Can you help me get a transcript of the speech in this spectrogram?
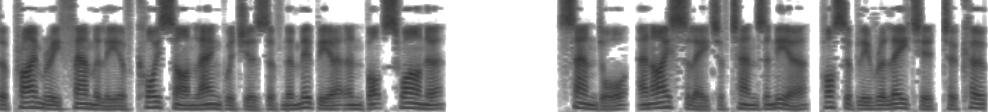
the primary family of Khoisan languages of Namibia and Botswana. Sandor, an isolate of Tanzania, possibly related to Ko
